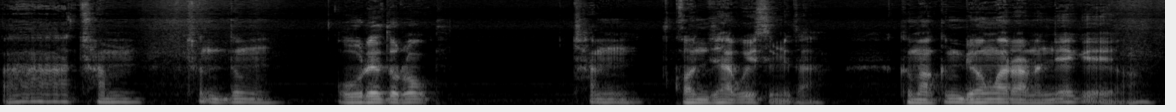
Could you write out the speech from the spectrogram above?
아, 참, 천등. 오래도록 참 건재하고 있습니다. 그만큼 명화라는 얘기예요.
